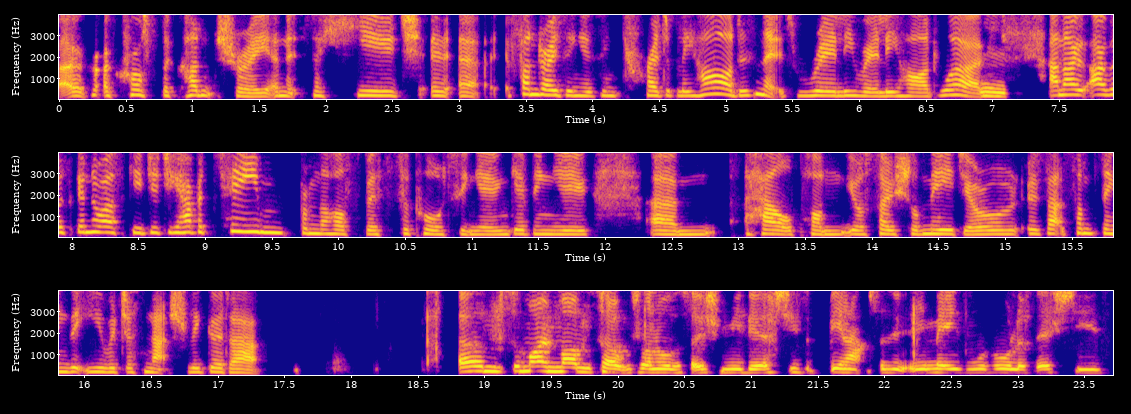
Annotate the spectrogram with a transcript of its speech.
across the country and it's a huge uh, uh, fundraising is incredibly hard isn't it? It's really really hard work. Mm. and I, I, was going to ask you did you have a team from the hospice supporting you and giving you um, help on your social media or is that something that you were just naturally good at? Um, so my mum's helped run all the social media. She's been absolutely amazing with all of this. She's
